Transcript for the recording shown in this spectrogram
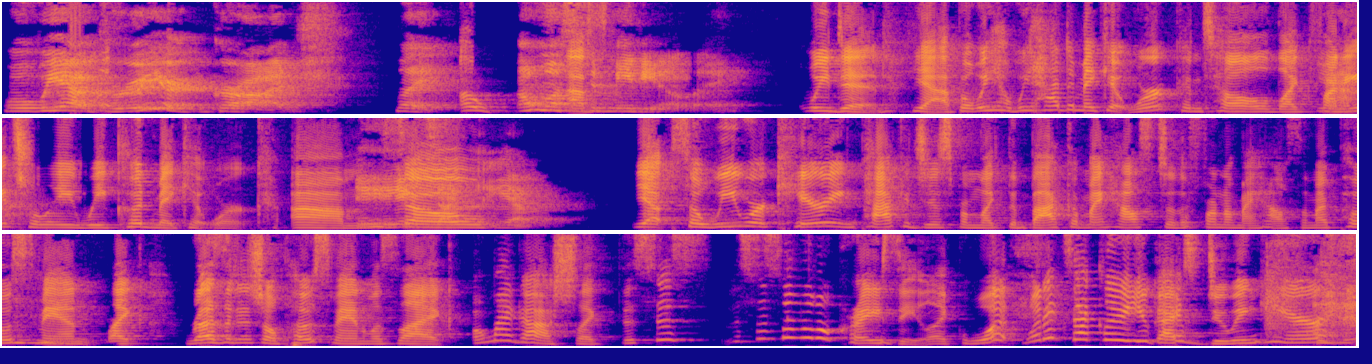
well, we outgrew your garage like oh, almost absolutely. immediately. We did, yeah, but we we had to make it work until like financially yeah. we could make it work. Um, exactly, so yeah. Yep. So we were carrying packages from like the back of my house to the front of my house. And my postman, mm-hmm. like residential postman was like, oh my gosh, like this is this is a little crazy. Like what what exactly are you guys doing here?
